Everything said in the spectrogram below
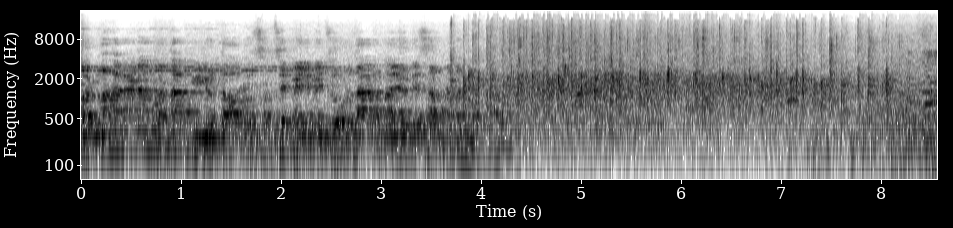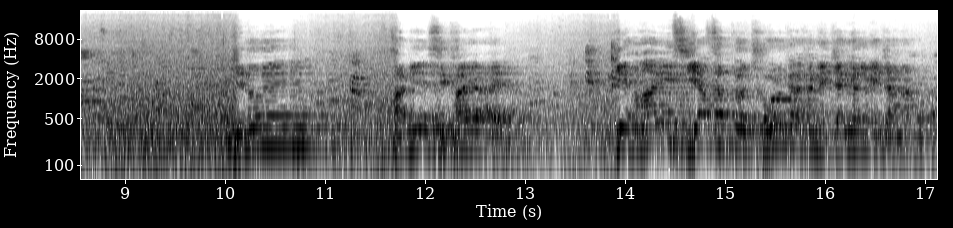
और महाराणा प्रताप की योद्धाओं को सबसे पहले मैं जोरदार तालियों के साथ नमन करता हूं। जिन्होंने हमें सिखाया है कि हमारी सियासत को छोड़कर हमें जंगल में जाना होगा।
